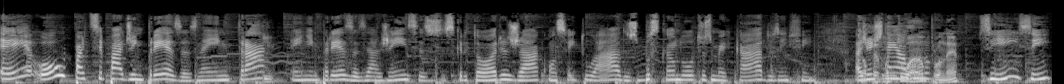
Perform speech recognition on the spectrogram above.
é ou participar de empresas, né? entrar Sim. em empresas e agências, escritórios já conceituados, buscando outros mercados, enfim. A então, gente é tem aluno... amplo, né? Sim, sim.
